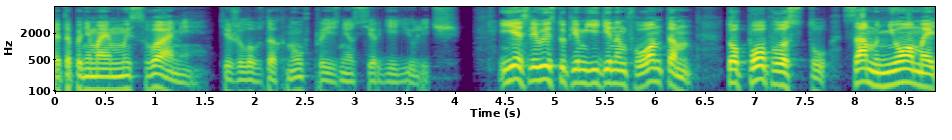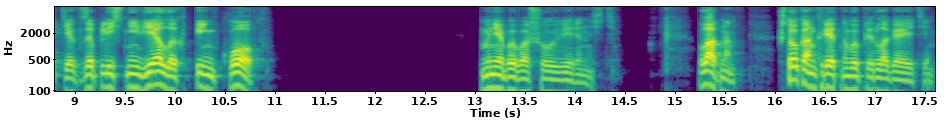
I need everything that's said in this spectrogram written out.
Это понимаем мы с вами, тяжело вздохнув, произнес Сергей Юлич. И если выступим единым фронтом, то попросту сомнем этих заплесневелых пеньков. Мне бы ваша уверенность. Ладно, что конкретно вы предлагаете?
